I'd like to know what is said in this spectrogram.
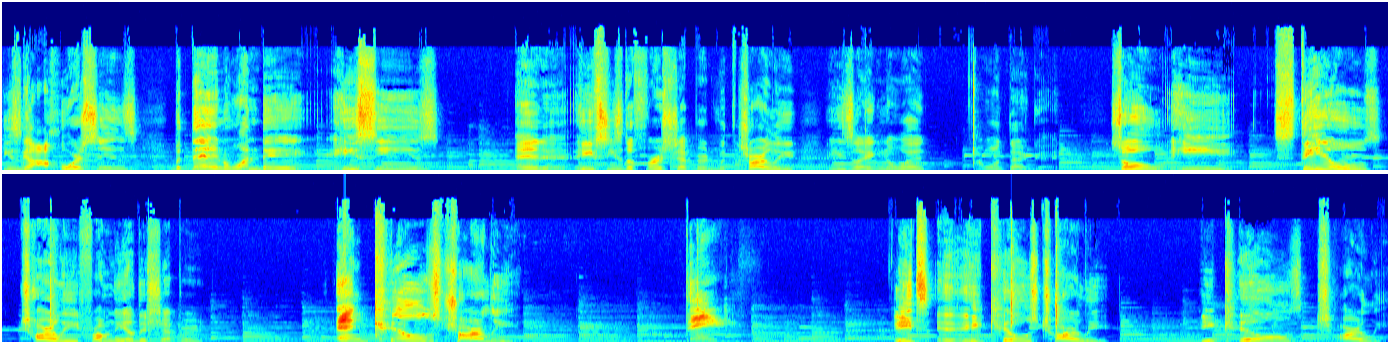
He's got horses. But then one day he sees and he sees the first shepherd with charlie he's like you know what I want that guy. So he steals Charlie from the other shepherd and kills Charlie. Dang. Eats he kills Charlie. He kills Charlie.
